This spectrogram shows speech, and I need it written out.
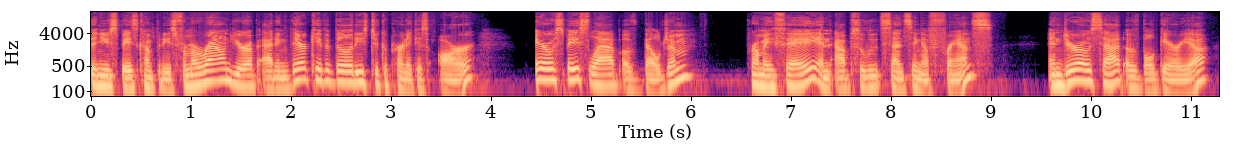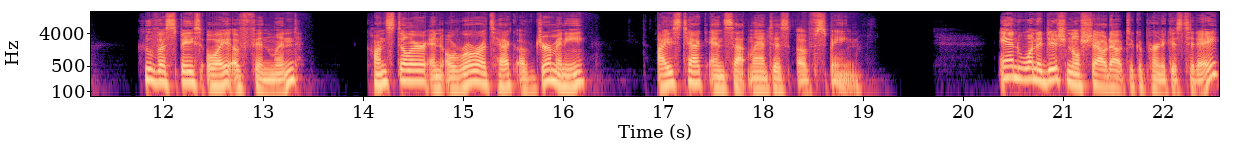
The new space companies from around Europe adding their capabilities to Copernicus are Aerospace Lab of Belgium, Prométhée and Absolut Sensing of France, Endurosat of Bulgaria, Kuva Space Oy of Finland, Constellar and OroraTech of Germany, IceTech and Satlantis of Spain. And one additional shout out to Copernicus today.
